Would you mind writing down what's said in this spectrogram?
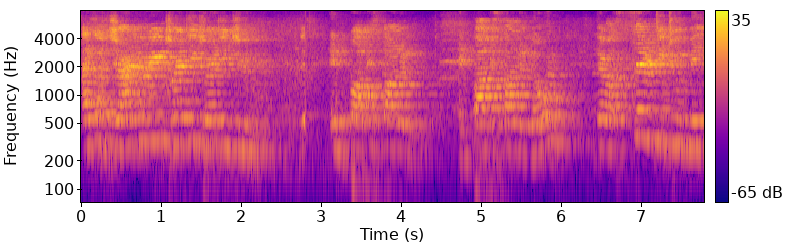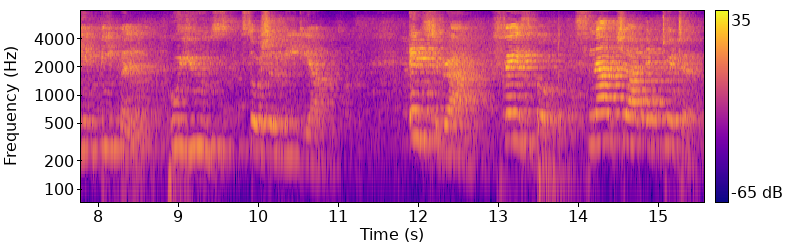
As of January 2022, in Pakistan, in Pakistan alone, there are 72 million people who use social media. Instagram, Facebook, Snapchat, and Twitter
